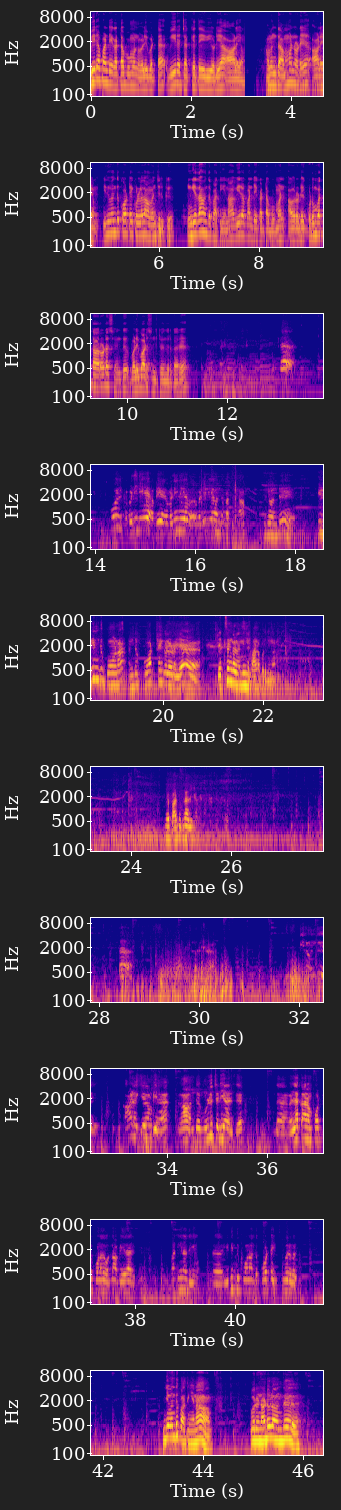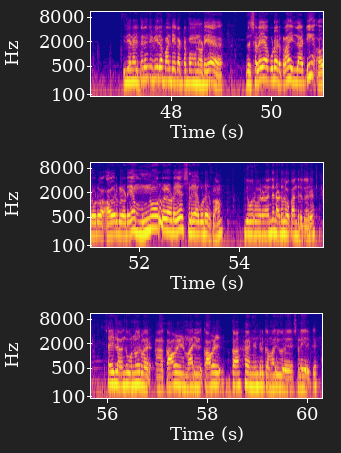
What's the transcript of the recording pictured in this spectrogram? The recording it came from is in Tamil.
வீரபாண்டிய கட்டபொம்மன் வழிபட்ட வீர ஜக்க தேவியுடைய ஆலயம். அந்த அம்மனுடைய ஆலயம். இது வந்து கோட்டைக்குள்ளே தான் அமைஞ்சிருக்கு. இங்கே தான் வந்து பார்த்தீங்கன்னா வீரபாண்டிய கட்டபொம்மன் அவருடைய குடும்பத்தாரோட சேர்ந்து வழிபாடு செஞ்சுட்டு வந்திருக்காரு. கோயிலுக்கு வெளியிலேயே அப்படியே வெளியிலேயே வெளியிலேயே வந்து பார்த்தீங்கன்னா இங்கே வந்து இடிந்து போன அந்த கோட்டைகளுடைய எச்சங்கள் வந்து இங்கே காணப்படுதுங்க. இங்கே பார்த்துக்கலாம் கீழே வந்து கால் வைக்கவே முடியல. எல்லாம் வந்து முள்ளு செடியாக இருக்கு. இந்த வெள்ளைக்காரம் போட்டு போனது ஒன்றும் அப்படியே தான் இருக்கு. பார்த்தீங்கன்னா தெரியும். இந்த இடிந்து போன அந்த கோட்டை சுவர்கள். இங்கே வந்து பார்த்தீங்கன்னா ஒரு நடுவில் வந்து இது எனக்கு தெரிஞ்சு வீரபாண்டிய கட்டபொம்மனுடைய இந்த சிலையாக கூட இருக்கலாம். இல்லாட்டி அவரோட அவர்களுடைய முன்னோர்களுடைய சிலையாக கூட இருக்கலாம். இங்கே ஒருவர் வந்து நடுவில் உட்காந்துருக்காரு சைடில் வந்து இன்னொருவர் காவல் மாதிரி காவலுக்காக நின்றுருக்க மாதிரி ஒரு சிலை இருக்குது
